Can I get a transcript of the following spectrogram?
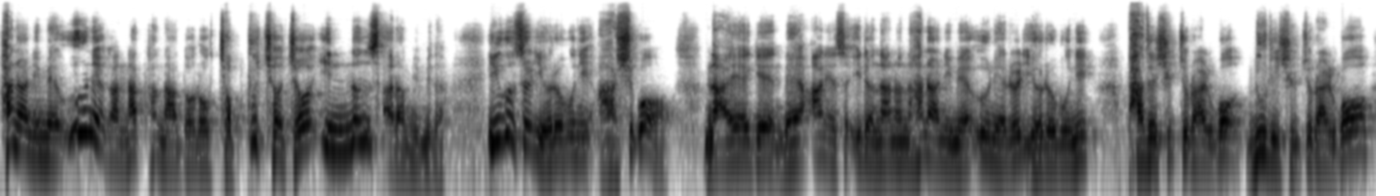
하나님의 은혜가 나타나도록 접붙여져 있는 사람입니다. 이것을 여러분이 아시고 나에게 내 안에서 일어나는 하나님의 은혜를 여러분이 받으실 줄 알고 누리실 줄 알고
